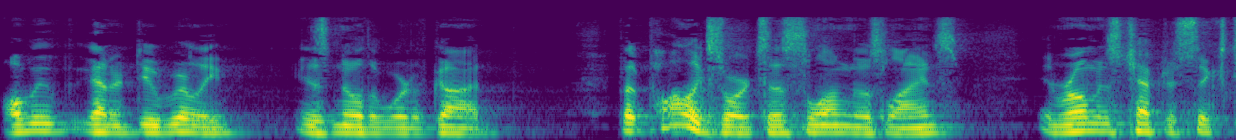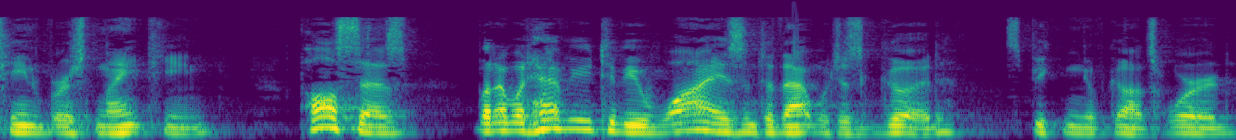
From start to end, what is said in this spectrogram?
All we've got to do really is know the Word of God. But Paul exhorts us along those lines in Romans chapter 16, verse 19, Paul says, But I would have you to be wise into that which is good, speaking of God's word,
